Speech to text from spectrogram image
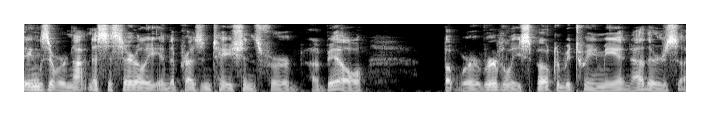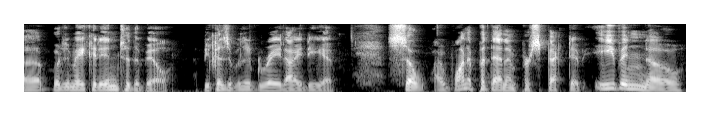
things that were not necessarily in the presentations for a bill, but were verbally spoken between me and others, uh, would make it into the bill because it was a great idea. So I want to put that in perspective, even though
